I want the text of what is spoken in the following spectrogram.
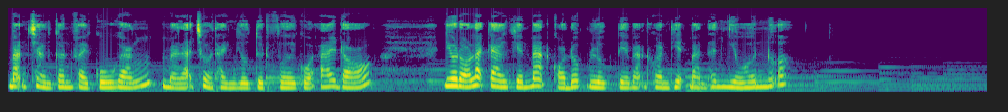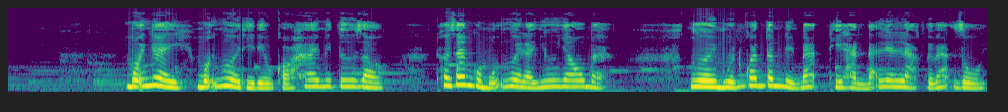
Bạn chẳng cần phải cố gắng mà đã trở thành điều tuyệt vời của ai đó. Điều đó lại càng khiến bạn có động lực để bạn hoàn thiện bản thân nhiều hơn nữa mỗi ngày, mỗi người thì đều có 24 giờ. Thời gian của mỗi người là như nhau mà. Người muốn quan tâm đến bạn thì hẳn đã liên lạc với bạn rồi.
